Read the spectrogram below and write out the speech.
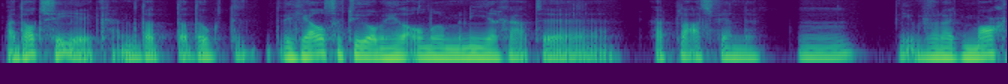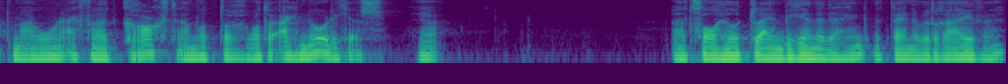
Maar dat zie ik. En dat, dat ook de, de geldstructuur op een hele andere manier gaat, eh, gaat plaatsvinden. Mhm. Niet vanuit macht, maar gewoon echt vanuit kracht en wat er, wat er echt nodig is. Ja. En het zal heel klein beginnen, denk ik, met kleine bedrijven.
